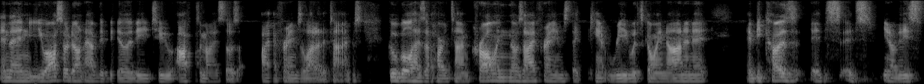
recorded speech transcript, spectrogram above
And then you also don't have the ability to optimize those iframes a lot of the times. Google has a hard time crawling those iframes. They can't read what's going on in it. And because it's it's you know these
